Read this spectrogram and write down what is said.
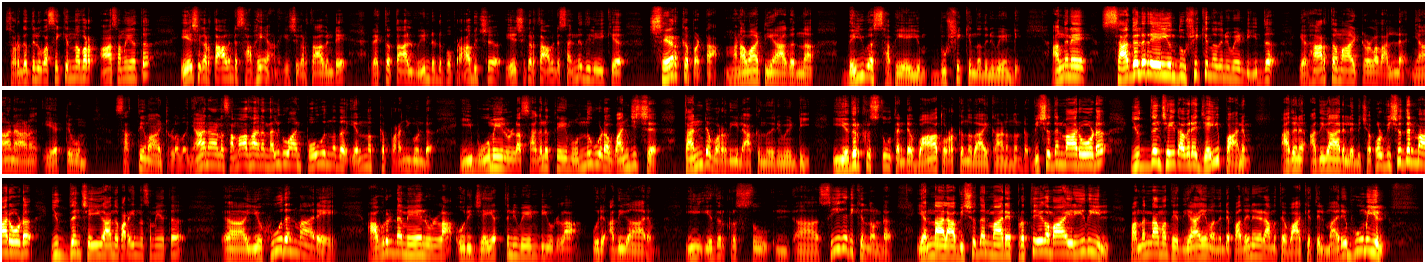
സ്വർഗത്തിൽ വസിക്കുന്നവർ ആ സമയത്ത് യേശു കർത്താവിന്റെ സഭയാണ്. യേശു കർത്താവിന്റെ രക്തത്താൽ വീണ്ടെടുപ്പ് പ്രാപിച്ച് യേശു കർത്താവിന്റെ സന്നിധിയിലേക്ക് ചേർക്കപ്പെട്ട മണവാട്ടിയാകുന്ന ദൈവസഭയെയും ദുഷിക്കുന്നതിനു വേണ്ടി. അങ്ങനെ സകലരെയും ദുഷിക്കുന്നതിനു വേണ്ടി ഇത് യഥാർത്ഥമായിട്ടുള്ളതല്ല. ഞാനാണ് ഏറ്റവും സത്യമായിട്ടുള്ളത്. ഞാനാണ് സമാധാനം നൽകുവാൻ പോകുന്നത് എന്നൊക്കെ പറഞ്ഞുകൊണ്ട് ഈ ഭൂമിയിലുള്ള സകലത്തെയും ഒന്നുകൂടെ വഞ്ചിച്ച് തന്റെ വറുതിയിലാക്കുന്നതിന് വേണ്ടി ഈ എതിർ ക്രിസ്തു തന്റെ വാ തുറക്കുന്നതായി കാണുന്നുണ്ട്. വിശുദ്ധന്മാരോട് യുദ്ധം ചെയ്ത് അവരെ ജയിപ്പാനും അതിന് അധികാരം ലഭിച്ചു. അപ്പോൾ വിശുദ്ധന്മാരോട് യുദ്ധം ചെയ്യുക എന്ന് പറയുന്ന സമയത്ത് യഹൂദന്മാരെ അവരുടെ മേലുള്ള ഒരു ജയത്തിനു വേണ്ടിയുള്ള ഒരു അധികാരം ഈ എതിർ ക്രിസ്തു സ്വീകരിക്കുന്നുണ്ട്. എന്നാൽ ആ വിശുദ്ധന്മാരെ പ്രത്യേകമായ രീതിയിൽ പന്ത്രണ്ടാമത്തെ അധ്യായം അതിന്റെ പതിനേഴാമത്തെ വാക്യത്തിൽ മരുഭൂമിയിൽ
